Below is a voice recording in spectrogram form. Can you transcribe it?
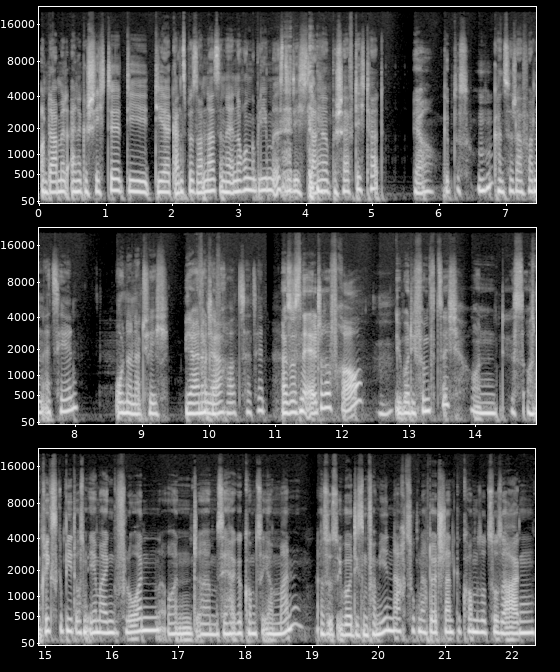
und damit eine Geschichte, die dir ganz besonders in Erinnerung geblieben ist, die dich lange beschäftigt hat? Ja, gibt es. Mhm. Kannst du davon erzählen? Ohne natürlich ja, von klar. der Frau zu erzählen. Also es ist eine ältere Frau, mhm. über die 50 und ist aus dem Kriegsgebiet, aus dem ehemaligen geflohen und ähm, ist hierher gekommen zu ihrem Mann, also ist über diesen Familiennachzug nach Deutschland gekommen sozusagen.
